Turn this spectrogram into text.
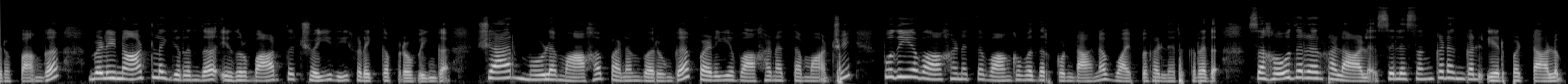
இருப்பாங்க. வெளிநாட்டில் இருந்த எதிர்பார்த்த செய்தி கிடைக்கப்பெறுவீங்க. ஷேர் மூலமாக பணம் வருங்க. பழைய வாகனத்தை மாற்றி புதிய வாகனத்தை வாங்குவதற்குண்டான வாய்ப்புகள் இருக்கிறது. சகோதரர்களால் சில சங்கடங்கள் ஏற்பட்டாலும்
